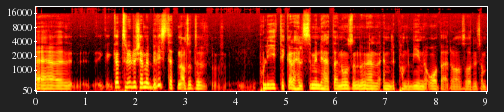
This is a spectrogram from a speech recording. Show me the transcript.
Eh, hva tror du skjer med bevisstheten altså til politikere, helsemyndigheter, nå som endelig pandemien er over, og så liksom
